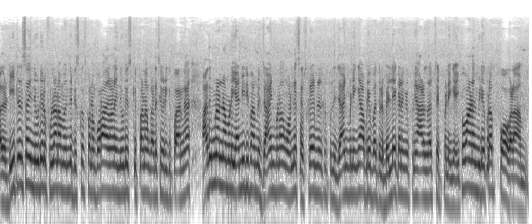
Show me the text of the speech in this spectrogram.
அதோட டீட்டெயில்ஸாக இந்த வீடியோ ஃபுல்லாக நம்ம வந்து டிஸ்கஸ் பண்ண போகிறோம் அதனால் இந்த வீடியோ ஸ்கிப் பண்ணாமல் கடைசி வரைக்கும் பாருங்க. அதுக்கு முன்னாடி நம்மளோட என்டிடி ஃபேமிலி ஜாயின் பண்ண உடனே சப்ஸ்கிரைப் பண்ணி ஜாயின் பண்ணிங்க. அப்படியே பார்த்துட்டு பெல் ஐக்கன் பண்ணி ஆளுங்களாக செட் பண்ணிங்க. இப்போ வாங்க வீடியோக்குள்ளே போகலாம். um,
